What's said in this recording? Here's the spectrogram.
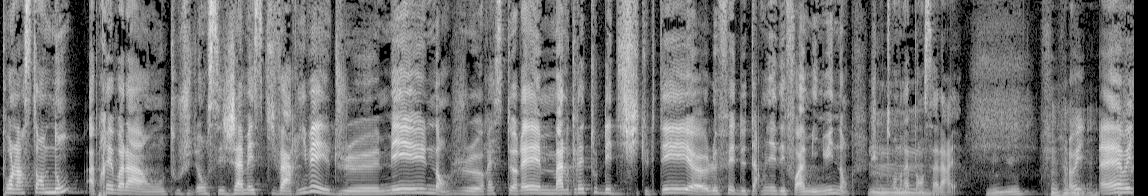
Pour l'instant, non. Après, voilà, on touche, on sait jamais ce qui va arriver. Je, mais non, je resterai malgré toutes les difficultés, euh, le fait de terminer des fois à minuit, non, je ne retournerai pas en salariat. Minuit. Ah oui, eh oui.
